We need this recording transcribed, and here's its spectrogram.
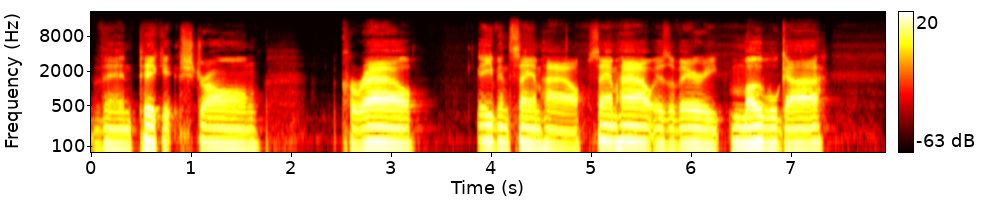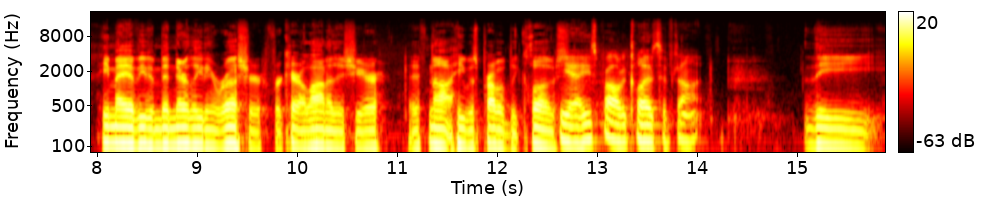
than Pickett, Strong, Corral, even Sam Howell. Sam Howell is a very mobile guy. He may have even been their leading rusher for Carolina this year. If not, he was probably close. Yeah, he's probably close if not. the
